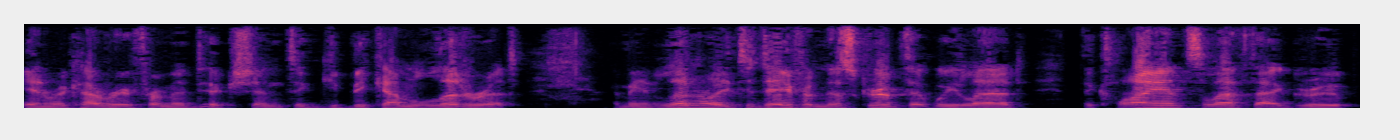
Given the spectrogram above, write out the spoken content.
in recovery from addiction to become literate. I mean, literally today from this group that we led, the clients left that group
